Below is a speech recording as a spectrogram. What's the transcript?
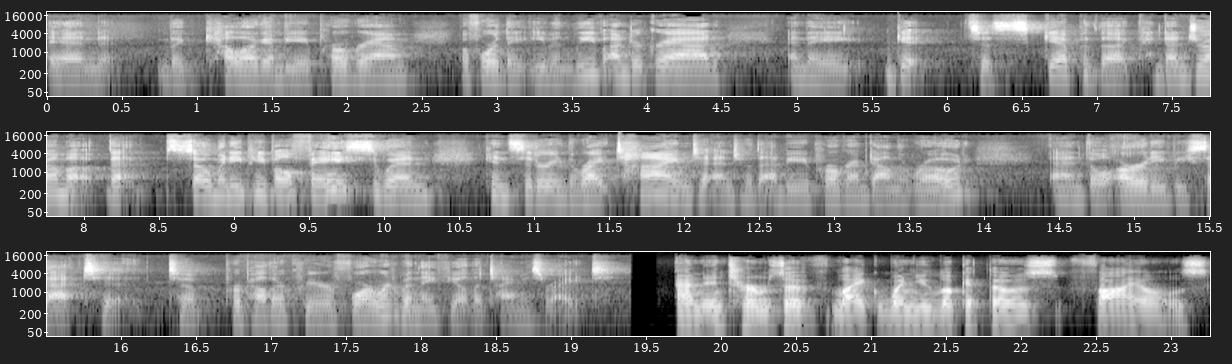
in the Kellogg MBA program before they even leave undergrad, and they get to skip the conundrum that so many people face when considering the right time to enter the MBA program down the road, and they'll already be set to to propel their career forward when they feel the time is right. And in terms of like when you look at those files,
